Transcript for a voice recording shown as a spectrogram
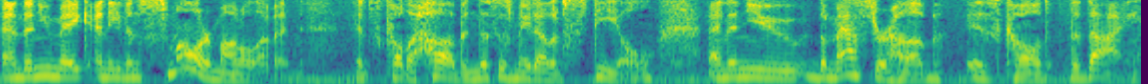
and then you make an even smaller model of it. It's called a hub, and this is made out of steel. And then you, the master hub is called the die.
